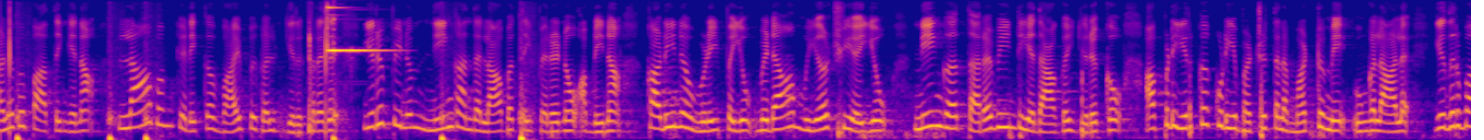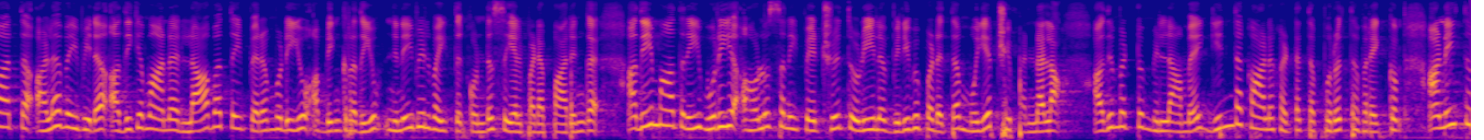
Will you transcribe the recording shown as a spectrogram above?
அளவு பார்த்தீங்கன்னா லாபம் கிடைக்க வாய்ப்புகள் இருக்கிறது. இருப்பினும் நீங்கள் அந்த லாபத்தை பெறணும் அப்படின்னா கடின உழைப்பையும் விடாமுயற்சியையும் நீங்கள் தர வேண்டியதாக இருக்கும். அப்படி இருக்கக்கூடிய பட்சத்தில் மட்டுமே உங்களால் எதிர்பார்த்த அளவை விட அதிகமான லாபத்தை பெற முடியும் அப்படிங்கிறதையும் நினைவில் வைத்து கொண்டு செயல்பட பாருங்க. அதே மாதிரி உரிய ஆலோசனை பெற்று தொழிலை விரிவுபடுத்த முயற்சி பண்ணலாம். அது மட்டும் இல்லாமல் இந்த காலகட்டத்தை பொறுத்த வரைக்கும் அனைத்து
